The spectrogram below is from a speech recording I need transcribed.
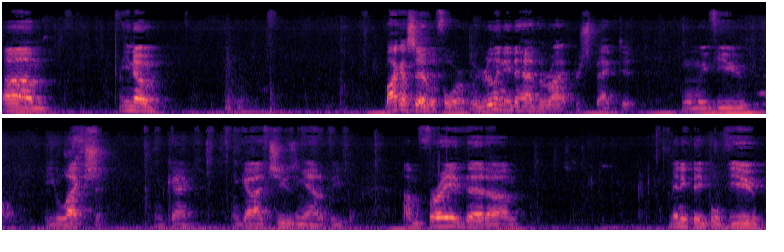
Um, you know, like I said before, we really need to have the right perspective when we view election, okay, and God choosing out of people. I'm afraid that um, many people view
